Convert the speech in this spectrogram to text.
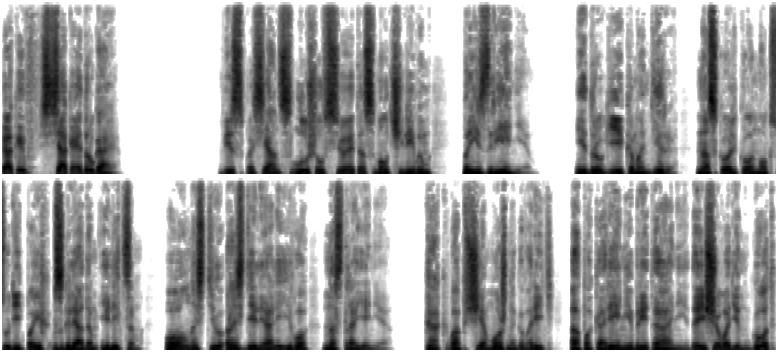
как и всякая другая. Веспасиан слушал все это с молчаливым презрением. И другие командиры, насколько он мог судить по их взглядам и лицам, полностью разделяли его настроение. Как вообще можно говорить о покорении Британии, да еще в один год,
